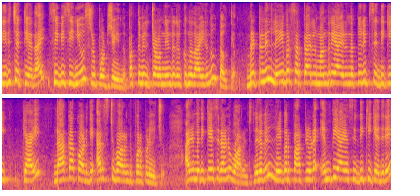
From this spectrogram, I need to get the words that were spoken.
തിരിച്ചെത്തിയതായി C B C news report ചെയ്യുന്നു. പത്ത് മിനിറ്റോളം നീണ്ടു നിൽക്കുന്നതായിരുന്നു ദൗത്യം. ബ്രിട്ടനിൽ ലേബർ സർക്കാരിൽ മന്ത്രിയായിരുന്ന തുലിപ് സിദ്ദിഖിക്കായി ഡാക്ക കോടതി അറസ്റ്റ് വാറന്റ് പുറപ്പെടുവിച്ചു. അഴിമതി കേസിലാണ് വാറന്റ്. നിലവിൽ ലേബർ പാർട്ടിയുടെ എം ആയ സിദ്ദിഖിക്കെതിരെ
